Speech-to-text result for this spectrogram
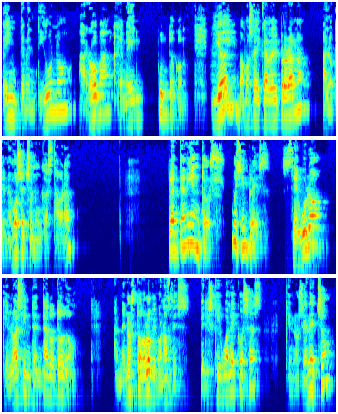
2021 arroba gmail.com. Y hoy vamos a dedicarle el programa a lo que no hemos hecho nunca hasta ahora. Planteamientos muy simples. Seguro que lo has intentado todo, al menos todo lo que conoces, pero es que igual hay cosas que no se han hecho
